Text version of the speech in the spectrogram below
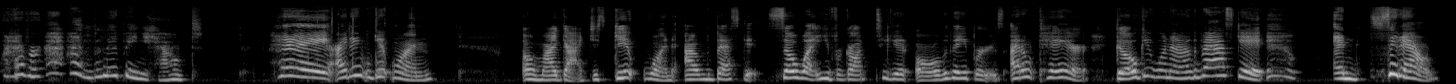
Whatever, I'm flipping out. Hey, I didn't get one. Oh my god, just get one out of the basket. So what? He forgot to get all the papers. I don't care. Go get one out of the basket and sit down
